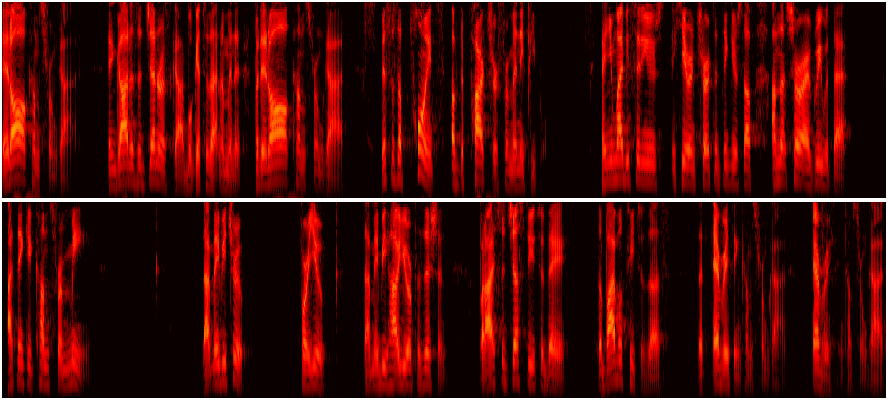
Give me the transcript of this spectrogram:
It all comes from God. And God is a generous God. We'll get to that in a minute. But it all comes from God. This is a point of departure for many people. And you might be sitting here in church and thinking to yourself, I'm not sure I agree with that. I think it comes from me. That may be true for you. That may be how you are positioned. But I suggest to you today, the Bible teaches us that everything comes from God. Everything comes from God.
